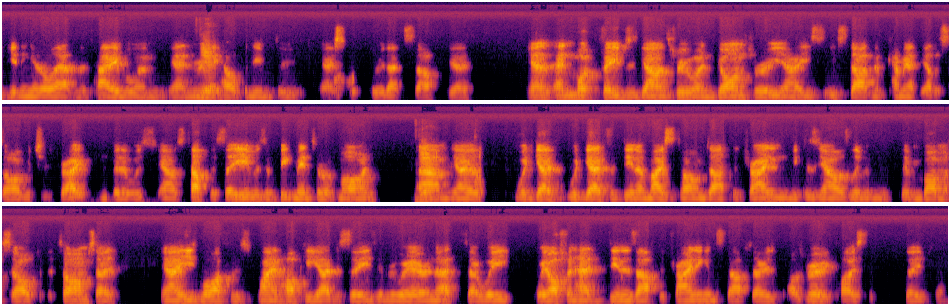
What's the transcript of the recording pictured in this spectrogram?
getting it all out on the table and and really Yeah. helping him to you know slip through that stuff. Yeah. Yeah, and what Phoebes is going through and gone through, you know, he's, he's starting to come out the other side, which is great. But it was, you know, it's tough to see. He was a big mentor of mine. Yeah. Um, you know, would go would go for dinner most times after training because you know I was living living by myself at the time. So, you know, his wife was playing hockey overseas everywhere and that. So we we often had dinners after training and stuff. So I was very close to Steve so,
